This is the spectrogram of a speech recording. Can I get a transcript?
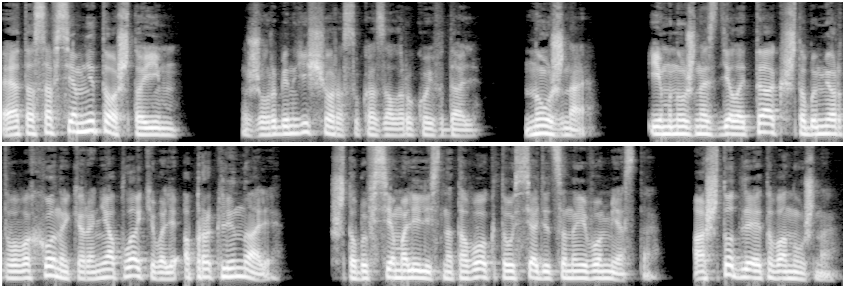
Это совсем не то, что им... Журбин еще раз указал рукой вдаль. «Нужно! Им нужно сделать так, чтобы мертвого Хонекера не оплакивали, а проклинали. Чтобы все молились на того, кто усядется на его место. А что для этого нужно?»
